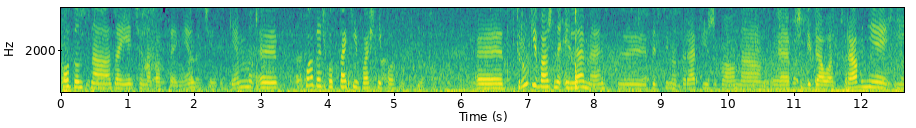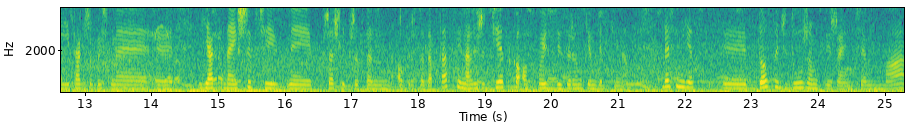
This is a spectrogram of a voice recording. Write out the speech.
chodząc na zajęcie na basenie z dzieckiem e, układać go w takiej właśnie pozycji. E, Drugi ważny element e, delfinoterapii, żeby ona przebiegała sprawnie i tak, żebyśmy jak najszybciej przeszli przez ten okres adaptacji, należy dziecko oswoić z wizerunkiem delfina. Delfin jest dosyć dużym zwierzęciem, ma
